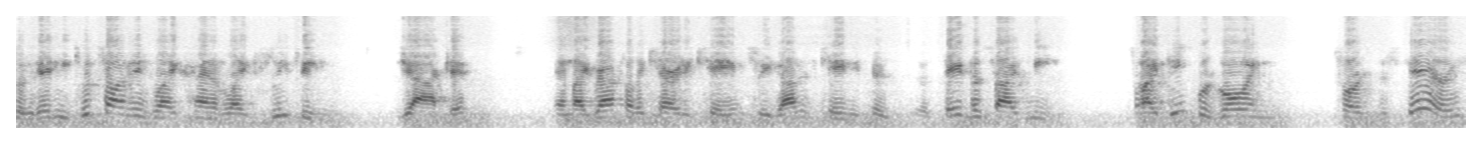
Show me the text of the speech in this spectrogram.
so then he puts on his like kind of like sleeping jacket, and my grandfather carried a cane, so he got his cane. He says, stay beside me. So I think we're going towards the stairs.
